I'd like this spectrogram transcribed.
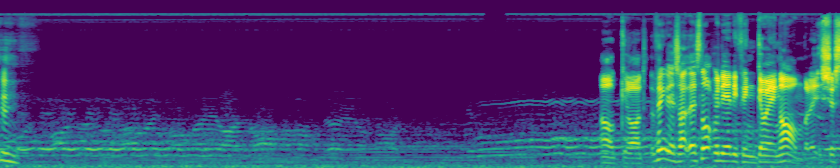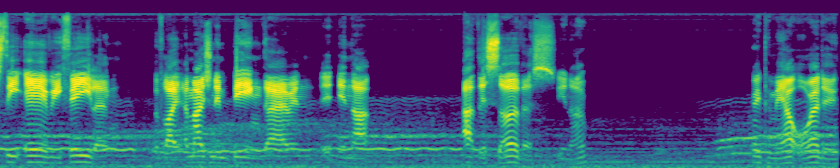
oh god. The thing is, like, there's not really anything going on, but it's just the eerie feeling of like imagining being there in in that at this service, you know? Creeping me out already.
